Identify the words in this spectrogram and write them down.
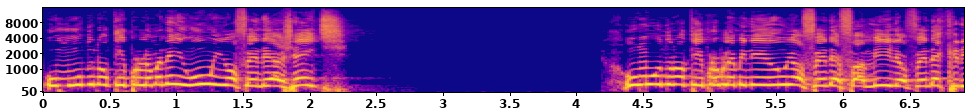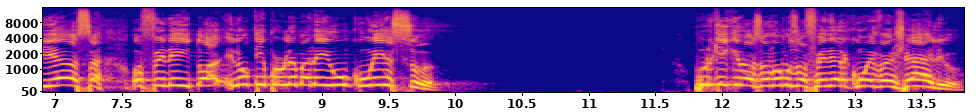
O mundo não tem problema nenhum em ofender a gente. O mundo não tem problema nenhum em ofender família, ofender criança, ofender idoso. Não tem problema nenhum com isso. Por que, que nós não vamos ofender com o evangelho?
